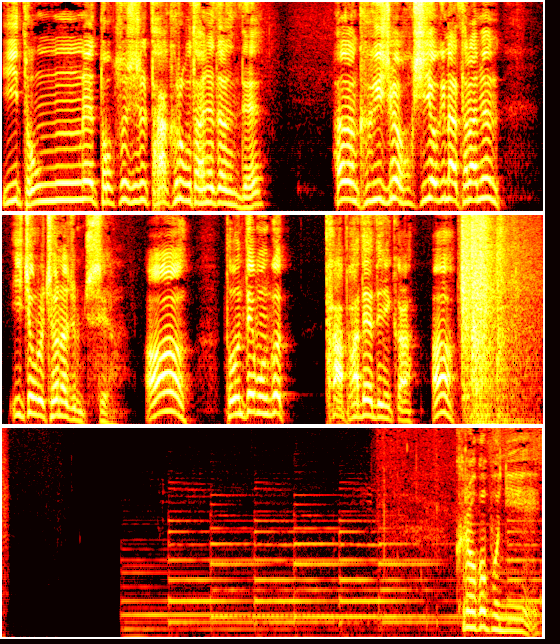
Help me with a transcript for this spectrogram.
이 동네 독서실을 다 그러고 다녔다는데. 하여간 그 기집애 혹시 여기 나타나면 이쪽으로 전화 좀 주세요. 아, 돈 때문에 그거 다 받아야 되니까. 아. 그러고 보니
